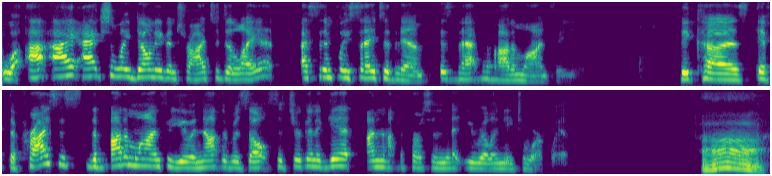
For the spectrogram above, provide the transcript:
well I, I actually don't even try to delay it i simply say to them is that the bottom line for you because if the price is the bottom line for you and not the results that you're going to get i'm not the person that you really need to work with Ah,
